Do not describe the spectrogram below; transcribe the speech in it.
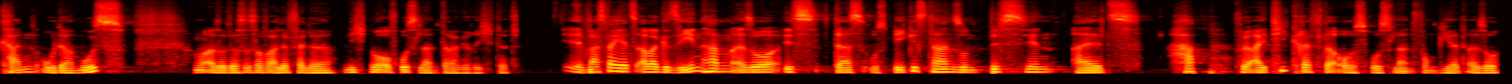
kann oder muss. Also das ist auf alle Fälle nicht nur auf Russland da gerichtet. Was wir jetzt aber gesehen haben, also ist, dass Usbekistan so ein bisschen als Hub für IT-Kräfte aus Russland fungiert. Also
